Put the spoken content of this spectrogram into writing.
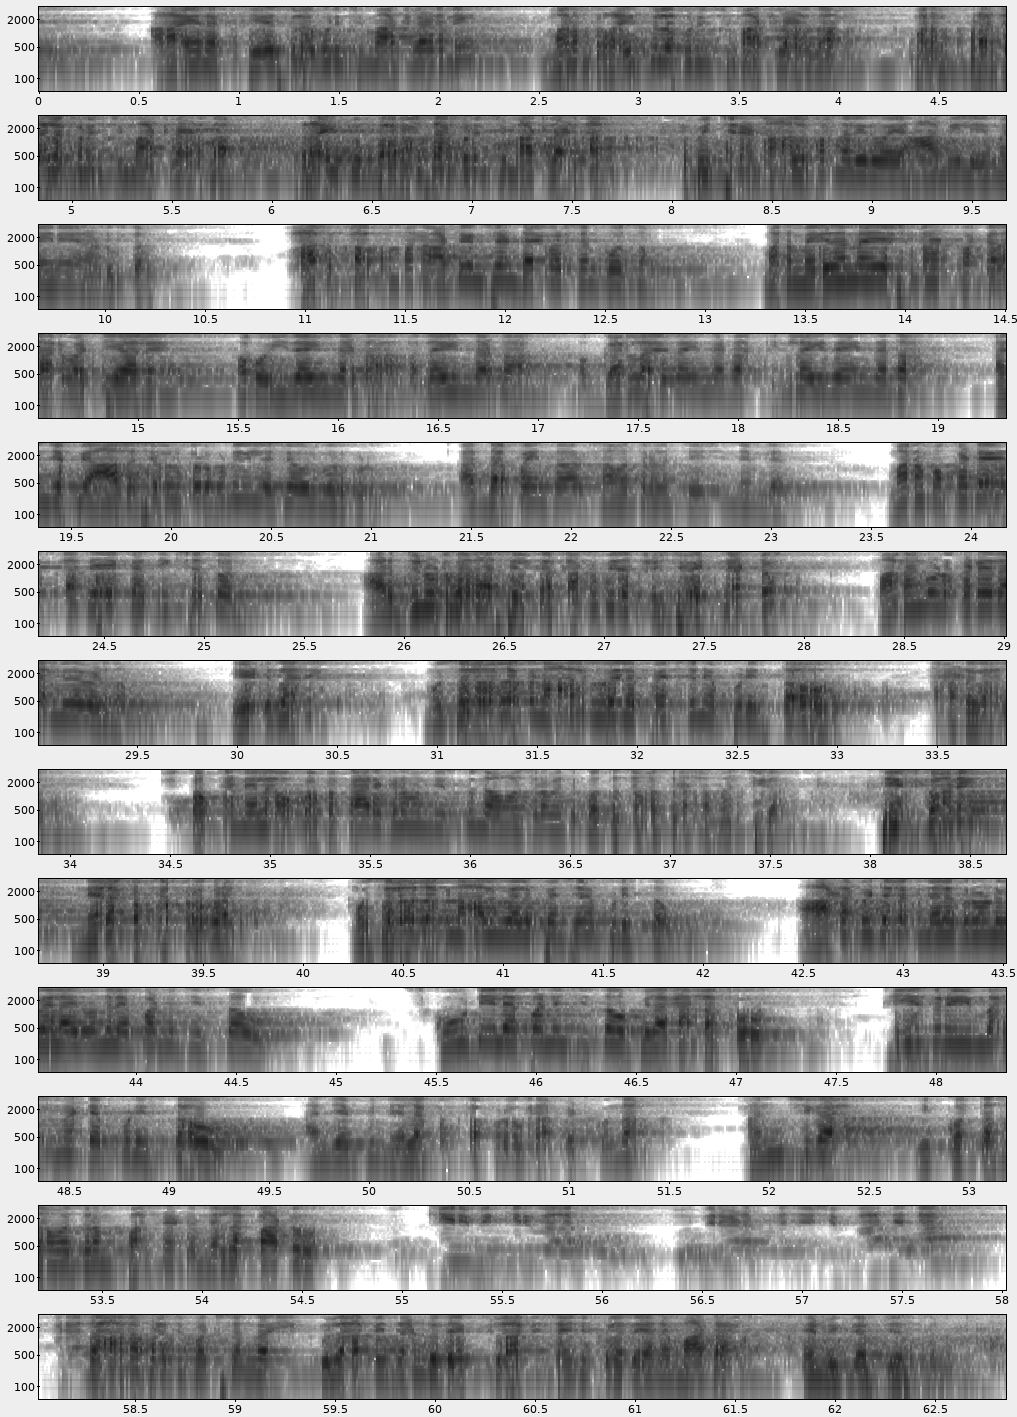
ఆయన కేసుల గురించి మాట్లాడని మనం రైతుల గురించి మాట్లాడదాం మనం ప్రజల గురించి మాట్లాడదాం రైతు భరోసా గురించి మాట్లాడదాం. నువ్వు ఇచ్చిన నాలుగు వందల ఇరవై హామీలు ఏమైనా అని అడుగుదాం. వాళ్ళు పాపం మన అటెన్షన్ డైవర్షన్ కోసం మనం ఏదన్నా చేసి మనం పక్కదారి పట్టియాలి. ఒక ఇదైందట అదైందట ఒక గర్ల ఇదైందట కింద ఇదైందట అని చెప్పి వాళ్ళ చెవులు కొరుకుడు వీళ్ళ చెవులు కొరుకుడు. అది తప్ప ఇంతవరకు సంవత్సరంలో చేసిందేం లేదు. మనం ఒకటే తదేక దీక్షతో అర్జునుడు కదా శిల్క కన్ను మీద దృష్టి పెట్టినట్టు మనం కూడా ఒకటే దాని మీద పెడదాం. ఏంటిది ముసలోళ్ళకు నాలుగు వేల పెన్షన్ ఎప్పుడు ఇస్తావు? అని అడగాలి. ఒక్కొక్క నెల ఒక్కొక్క కార్యక్రమం తీసుకుందాం అవసరమైతే కొత్త సంవత్సరంలో మంచిగా. తీసుకొని నెలకొక్క ప్రోగ్రాం. ముసలోళ్ళకు నాలుగు వేల పెన్షన్ ఎప్పుడు ఇస్తావు? ఆడబిడ్డలకు నెలకు రెండు వేల ఐదు వందలు ఎప్పటి నుంచి ఇస్తావు? స్కూటీలు ఎప్పటి నుంచి ఇస్తావు పిల్లగాళ్ళకు? ఫీజు రీయింబర్స్మెంట్ ఎప్పుడు ఇస్తావు? అని చెప్పి నెలకొక్క ప్రోగ్రాం పెట్టుకుందాం. మంచిగా ఈ కొత్త సంవత్సరం పన్నెండు నెలల పాటు ఉక్కిరి బిక్కిరి వాళ్ళకు ఊపిరాడకుండా చేసే బాధ్యత ప్రధాన ప్రతిపక్షంగా ఈ గులాబీ దండుదే గులాబీ సైనికులదే అనే మాట నేను విజ్ఞప్తి చేస్తున్నాను.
